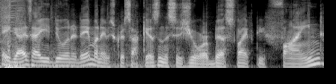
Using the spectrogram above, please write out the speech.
Hey guys, how you doing today? My name is Chris Hawkes, and this is your Best Life Defined.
